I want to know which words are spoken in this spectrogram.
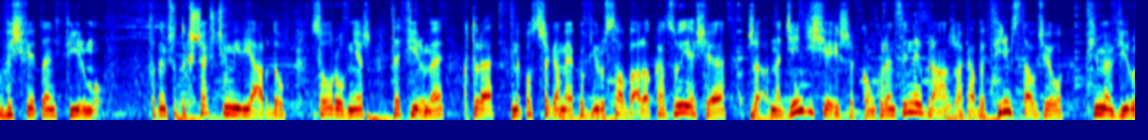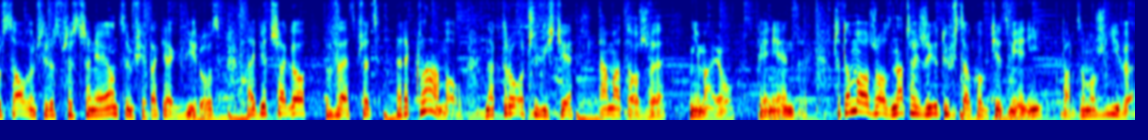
wyświetleń filmów. Zatem wśród tych 6 miliardów są również te firmy, które my postrzegamy jako wirusowe, ale okazuje się, że na dzień dzisiejszy w konkurencyjnych branżach, aby film stał się filmem wirusowym, czyli rozprzestrzeniającym się tak jak wirus, najpierw trzeba go wesprzeć reklamą, na którą oczywiście amatorzy nie mają pieniędzy. Czy to może oznaczać, że YouTube się całkowicie zmieni? Bardzo możliwe.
